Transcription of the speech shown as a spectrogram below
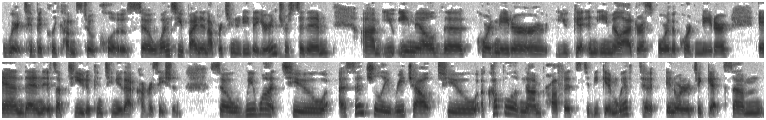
where it typically comes to a close. So once you find an opportunity that you're interested in, um, you email the coordinator or you get an email address for the coordinator, and then it's up to you to continue that conversation. So we want to essentially reach out to a couple of nonprofits to begin with to in order to get some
